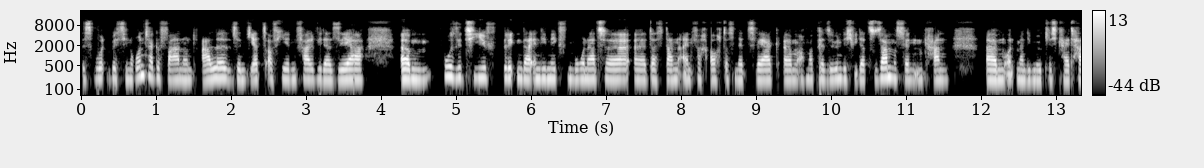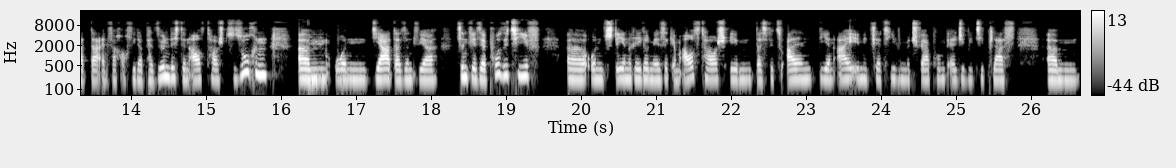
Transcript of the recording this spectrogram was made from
es wurde ein bisschen runtergefahren und alle sind jetzt auf jeden Fall wieder sehr ähm, positiv, blicken da in die nächsten Monate, äh, dass dann einfach auch das Netzwerk ähm, auch mal persönlich wieder zusammenfinden kann ähm, und man die Möglichkeit hat, da einfach auch wieder persönlich den Austausch zu suchen. Ähm, mhm. Und ja, da sind wir, sind wir sehr positiv äh, und stehen regelmäßig im Austausch eben, dass wir zu allen DNI-Initiativen mit Schwerpunkt LGBT ähm,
